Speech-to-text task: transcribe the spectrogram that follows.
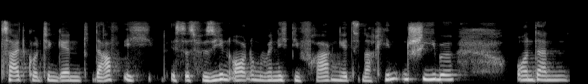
Zeitkontingent, darf ich, ist es für Sie in Ordnung, wenn ich die Fragen jetzt nach hinten schiebe? Und dann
